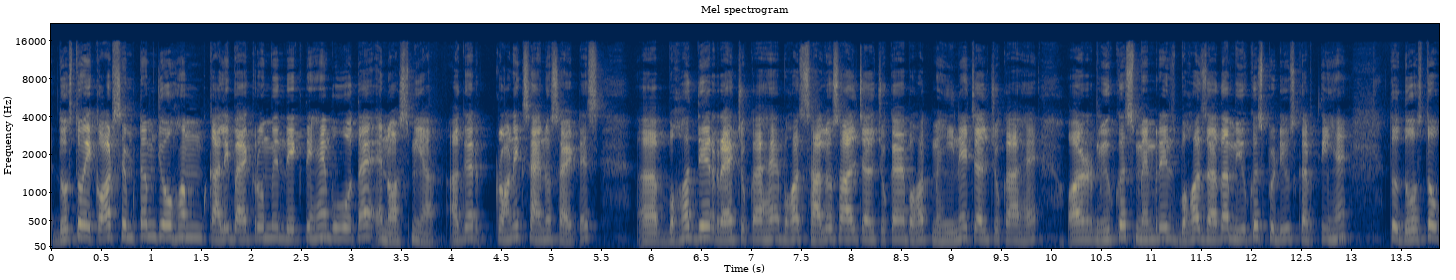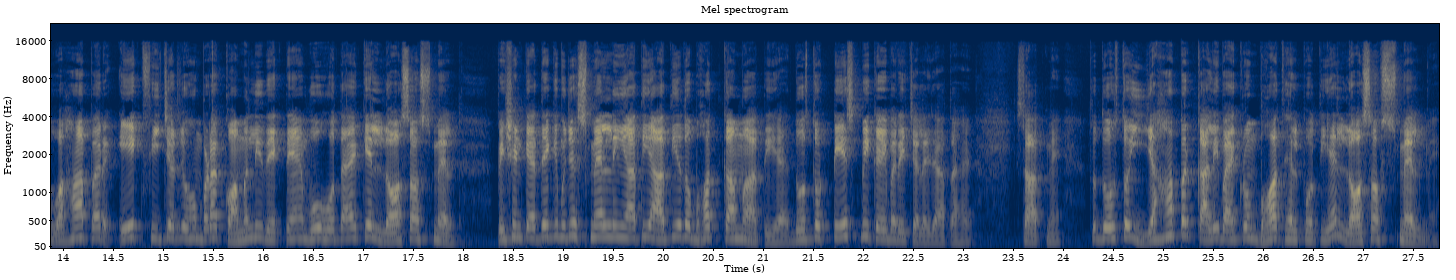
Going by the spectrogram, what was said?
दोस्तों, एक और सिम्टम जो हम काली बाइक्रोम में देखते हैं, वो होता है एनोस्मिया अगर क्रॉनिक साइनोसाइटिस बहुत देर रह चुका है, बहुत सालों साल चल चुका है, बहुत महीने चल चुका है, और म्यूकस मेम्ब्रेन्स बहुत ज़्यादा म्यूकस प्रोड्यूस करती हैं तो दोस्तों, वहाँ पर एक फीचर जो हम बड़ा कॉमनली देखते हैं, वो होता है कि लॉस ऑफ़ स्मेल पेशेंट कहते हैं कि मुझे स्मेल नहीं आती आती है तो बहुत कम आती है। दोस्तों टेस्ट भी कई बार चले जाता है साथ में। तो दोस्तों, यहाँ पर काली बाइक्रोम बहुत हेल्प होती है लॉस ऑफ़ स्मेल में।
